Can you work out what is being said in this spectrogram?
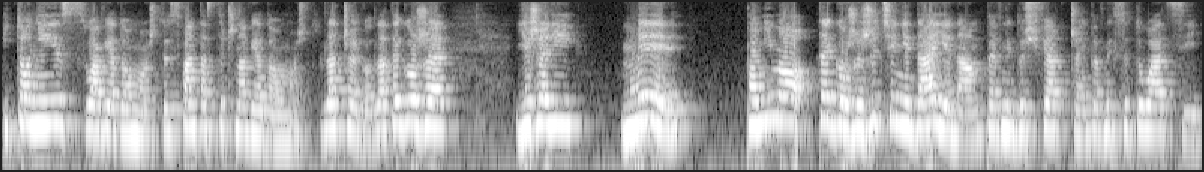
I to nie jest zła wiadomość, to jest fantastyczna wiadomość. Dlaczego? Dlatego, że jeżeli my, pomimo tego, że życie nie daje nam pewnych doświadczeń, pewnych sytuacji,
